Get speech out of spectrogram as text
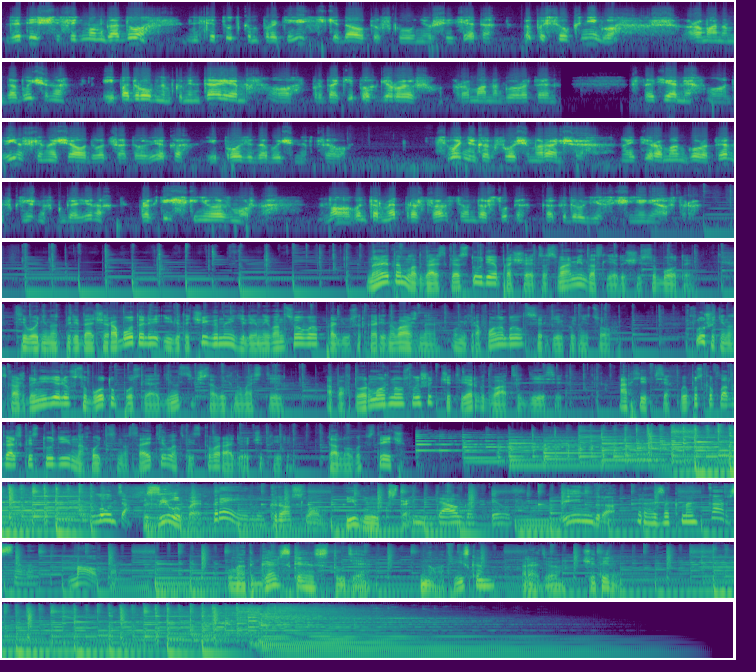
В 2007 году Институт компаративистики Даупилского университета выпустил книгу с романом Добычина и подробным комментарием о прототипах героев романа «Город Н», статьями о Двинске начала XX века и прозе Добычина в целом. Сегодня, как, впрочем, и раньше, найти роман «Город Н» в книжных магазинах практически невозможно. Но в интернет-пространстве он доступен, как и другие сочинения автора. На этом Латгальская студия прощается с вами до следующей субботы. Сегодня над передачей работали Ивита Чиганы, Елена Иванцова, продюсер Карина Важная. У микрофона был Сергей Кузнецов. Слушайте нас каждую неделю в субботу после 11 часовых новостей – а повтор можно услышать в четверг в 20.10. Архив всех выпусков Латгальской студии находится на сайте Латвийского радио 4. До новых встреч! Лудза, Зилупе, Брейли, Краслава и Ilūksteņa, Daugavpils, Индра, Разокна, Карсела, Малта. Латгальская студия. Но от Виском, Радио 4.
